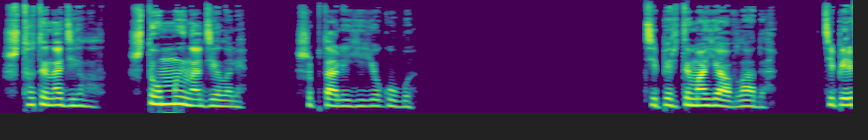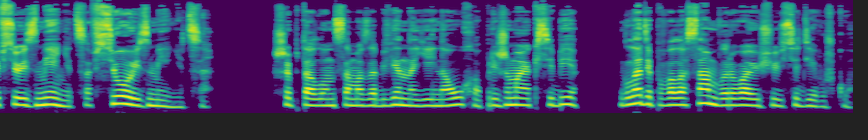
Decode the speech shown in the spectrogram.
Что ты наделал? Что мы наделали? шептали ее губы. Теперь ты моя, Влада. Теперь все изменится, все изменится, шептал он самозабвенно ей на ухо, прижимая к себе, гладя по волосам вырывающуюся девушку.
